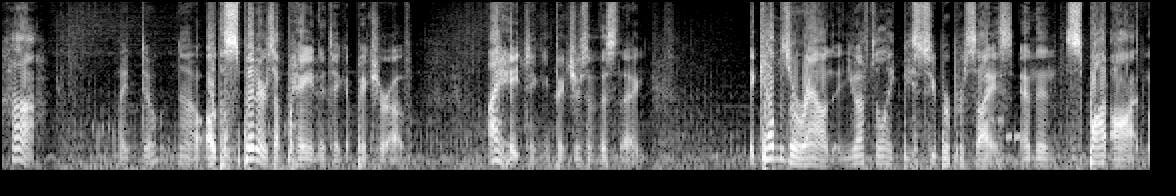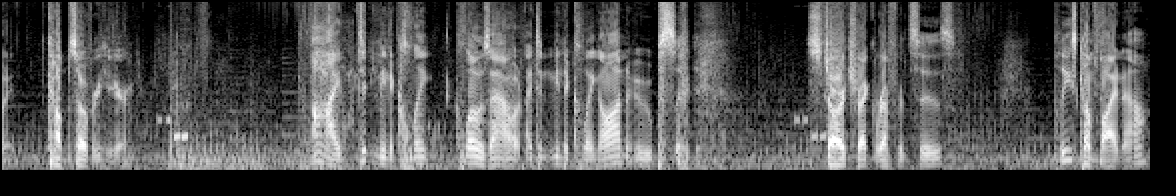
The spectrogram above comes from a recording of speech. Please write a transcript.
Huh. I don't know. Oh, the spinner's a pain to take a picture of. I hate taking pictures of this thing. It comes around and you have to like be super precise and then spot on when it comes over here. Ah, I didn't mean to cling close out. I didn't mean to cling on. Oops. Star Trek references. Please come by now.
